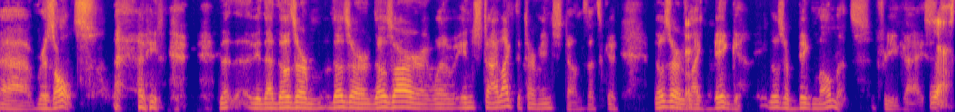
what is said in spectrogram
uh results. I mean that, I mean that those are those are those are what inch i like the term inch stones that's good. Those are like big those are big moments for you guys. Yes.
